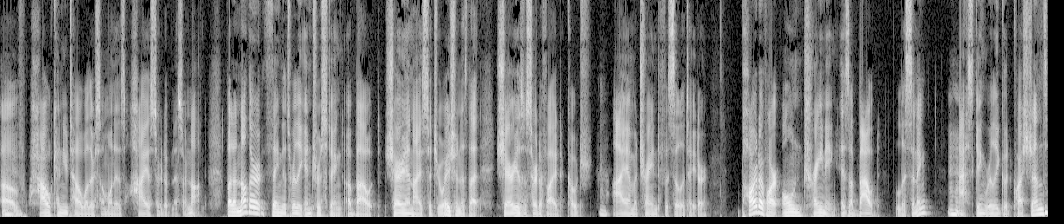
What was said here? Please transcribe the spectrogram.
of mm-hmm. how can you tell whether someone is high assertiveness or not. But another thing that's really interesting about Sherry and I's situation is that Sherry is a certified coach. Mm. I am a trained facilitator. Part of our own training is about listening mm-hmm. asking really good questions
